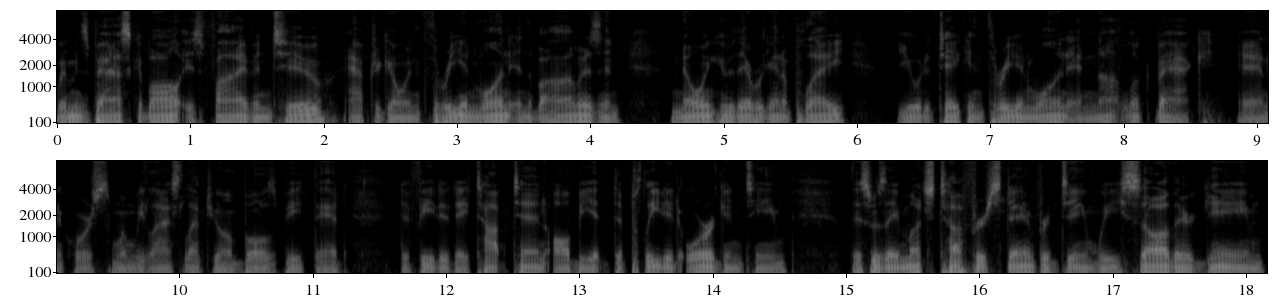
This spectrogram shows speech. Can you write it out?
Women's basketball is 5 and 2 after going 3 and 1 in the Bahamas and knowing who they were going to play. You would have taken 3 and 1 and not looked back. And of course, when we last left you on Bulls beat, they had defeated a top 10 albeit depleted Oregon team. This was a much tougher Stanford team. We saw their game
